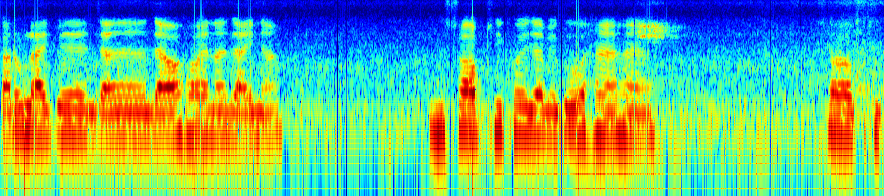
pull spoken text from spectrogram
কারও লাইফে যাওয়া হয় না, যাই না। সব ঠিক হয়ে যাবে গো হ্যাঁ হ্যাঁ। সব ঠিক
